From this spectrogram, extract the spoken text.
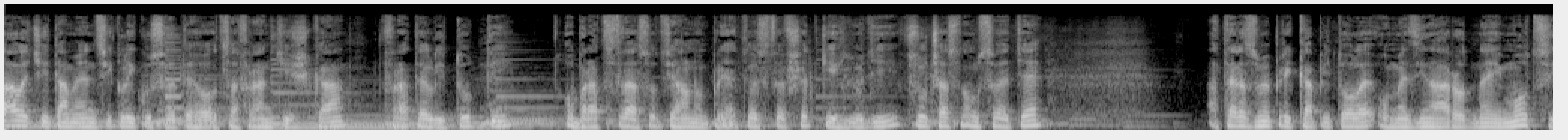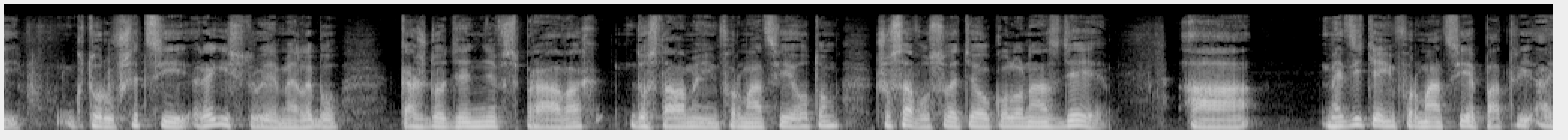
Stále čítame encykliku svätého otca Františka, Fratelli Tutti, o bratstve a sociálnom priateľstve všetkých ľudí v súčasnom svete. A teraz sme pri kapitole o medzinárodnej moci, ktorú všetci registrujeme, lebo každodenne v správach dostávame informácie o tom, čo sa vo svete okolo nás deje. A medzi tie informácie patrí aj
